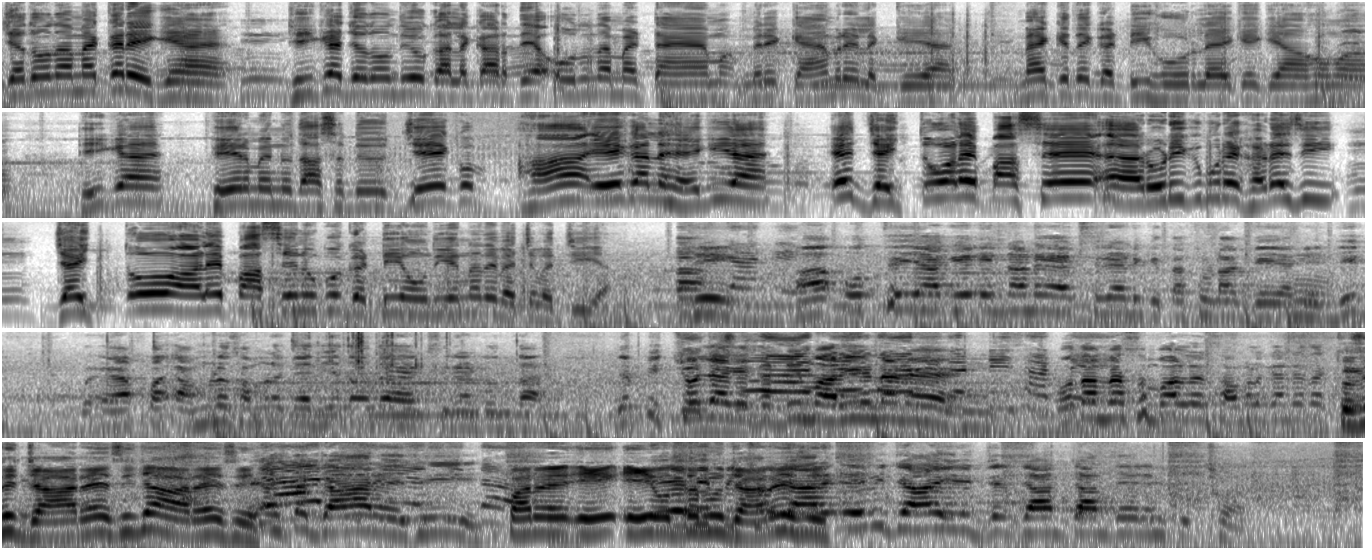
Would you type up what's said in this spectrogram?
ਜਦੋਂ ਦਾ ਮੈਂ ਘਰੇ ਗਿਆ ਆ, ਠੀਕ ਹੈ ਜਦੋਂ ਦੀ ਉਹ ਗੱਲ ਕਰਦੇ ਆ, ਉਦੋਂ ਦਾ ਮੈਂ ਟਾਈਮ ਮੇਰੇ ਕੈਮਰੇ ਲੱਗੇ ਆ, ਮੈਂ ਕਿਤੇ ਗੱਡੀ ਹੋਰ ਲੈ ਕੇ ਗਿਆ ਹੋਵਾਂ, ਠੀਕ ਹੈ ਫੇਰ ਮੈਨੂੰ ਦੱਸ ਦਿਓ, ਜੇ ਕੋ ਹਾਂ, ਇਹ ਗੱਲ ਹੈਗੀ ਆ, ਇਹ ਜੈਤੋ ਵਾਲੇ ਪਾਸੇ ਰੋੜੀ ਕਪੂਰੇ ਖੜੇ ਸੀ, ਜੈਤੋ ਵਾਲੇ ਪਾਸੇ ਨੂੰ ਕੋਈ ਗੱਡੀ ਆਉਂਦੀ, ਇਹਨਾਂ ਦੇ ਵਿੱਚ ਵੱਜੀ ਆ। ਜੀ। ਉੱਥੇ ਜਾ ਕੇ ਇਹਨਾਂ ਨੇ ਐਕਸੀਡੈਂਟ ਕੀਤਾ ਥੋੜਾ ਅੱਗੇ ਜਾ ਕੇ। ਜੀ ਆਪਾਂ ਆਮਣੇ ਸਾਹਮਣੇ ਕਹਿ ਦਈਏ ਤਾਂ ਉਹਦਾ ਐਕਸੀਡੈਂਟ ਹੁੰਦਾ। ਜੇ ਪਿੱਛੋਂ ਜਾ ਕੇ ਗੱਡੀ ਮਾਰੀ ਇਹਨਾਂ ਨੇ ਉਹ ਤਾਂ ਮੈਂ ਸੰਭਾਲ ਸੰਭਲ ਕਹਿੰਦੇ ਤਾਂ ਤੁਸੀਂ ਜਾ ਰਹੇ ਸੀ ਜਾਂ ਆ ਰਹੇ ਸੀ? ਅਸੀਂ ਤਾਂ ਜਾ ਰਹੇ ਸੀ। ਪਰ ਇਹ ਇਹ ਉਧਰ ਨੂੰ ਜਾ ਰਹੇ ਸੀ? ਇਹ ਵੀ ਜਾ ਹੀ ਜ- ਜਾਂ- ਜਾਂਦੇ ਰਹੇ ਪਿੱਛੋਂ।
